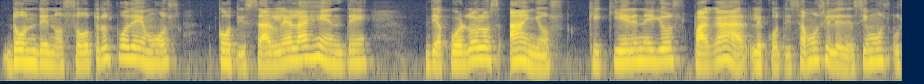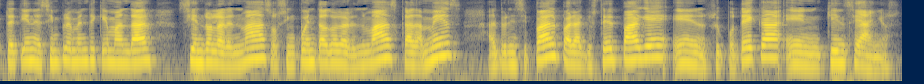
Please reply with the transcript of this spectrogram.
donde nosotros podemos cotizarle a la gente de acuerdo a los años que quieren ellos pagar, le cotizamos y le decimos, usted tiene simplemente que mandar 100 dólares más o 50 dólares más cada mes al principal para que usted pague en su hipoteca en 15 años.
